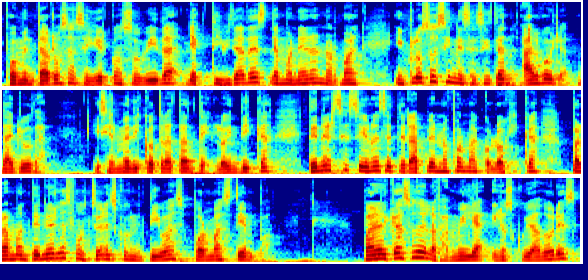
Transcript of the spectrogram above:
fomentarlos a seguir con su vida y actividades de manera normal, incluso si necesitan algo de ayuda y si el médico tratante lo indica, tener sesiones de terapia no farmacológica para mantener las funciones cognitivas por más tiempo. Para el caso de la familia y los cuidadores,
